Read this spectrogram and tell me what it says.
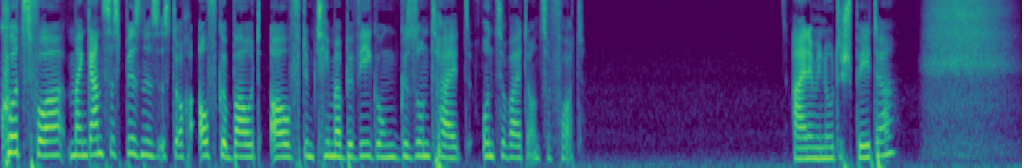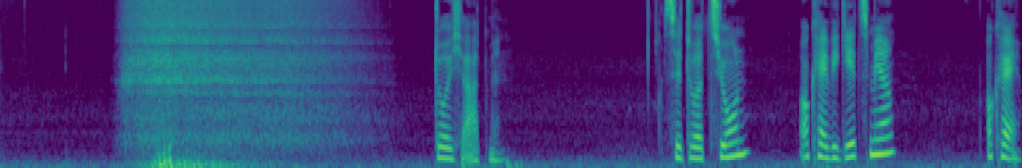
Kurz vor, mein ganzes Business ist doch aufgebaut auf dem Thema Bewegung, Gesundheit und so weiter und so fort. Eine Minute später Durchatmen. Situation. Okay, wie geht's mir? Okay.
